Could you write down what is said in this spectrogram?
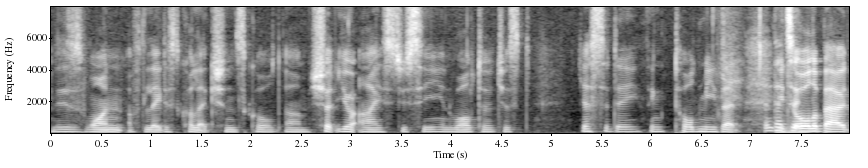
This is one of the latest collections called um, "Shut Your Eyes to See," and Walter just yesterday I think told me that And that's it's it. all about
